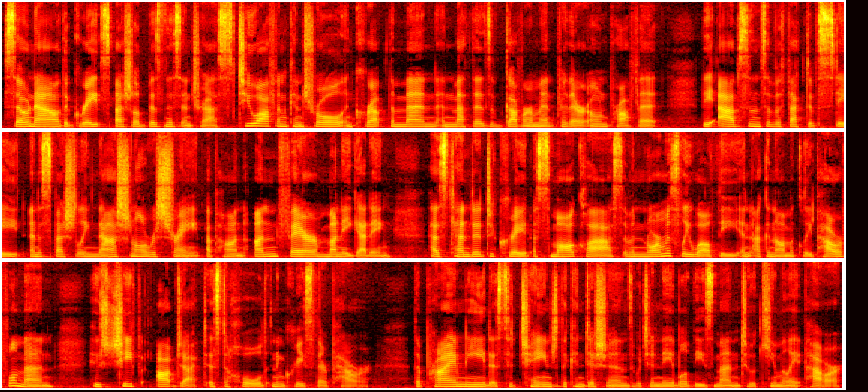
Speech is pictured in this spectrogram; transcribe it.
so now the great special business interests too often control and corrupt the men and methods of government for their own profit. The absence of effective state and especially national restraint upon unfair money getting has tended to create a small class of enormously wealthy and economically powerful men whose chief object is to hold and increase their power. The prime need is to change the conditions which enable these men to accumulate power.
